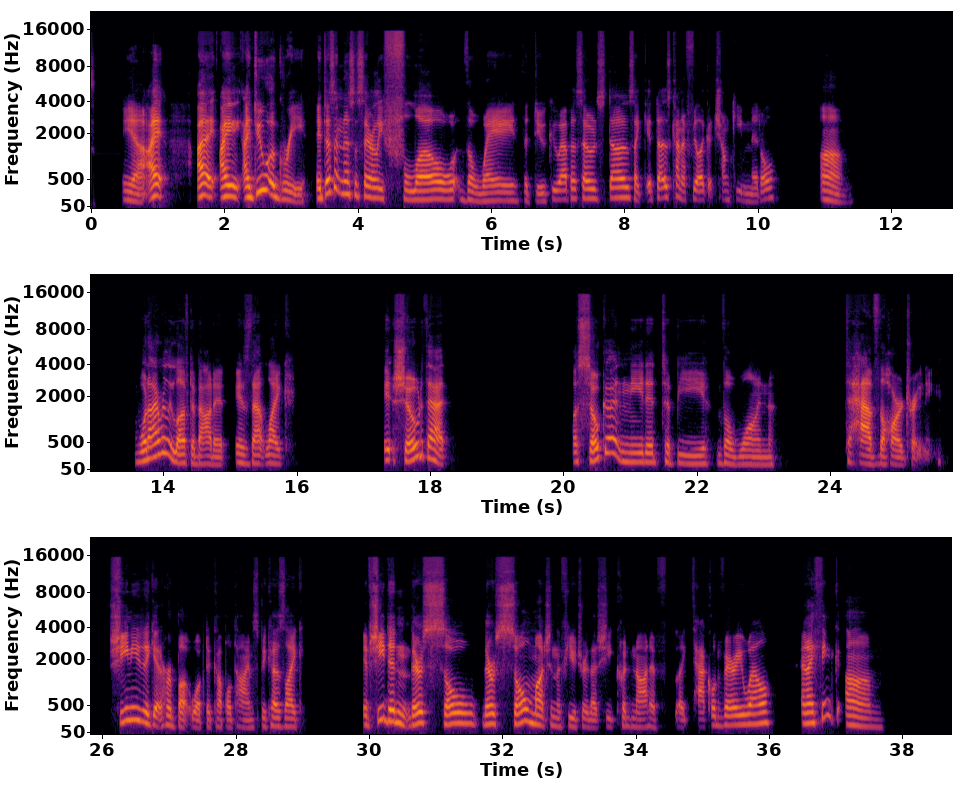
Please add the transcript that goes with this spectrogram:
yeah. I, I, I, I do agree. It doesn't necessarily flow the way the Dooku episodes does. Like it does kind of feel like a chunky middle. Um, what I really loved about it is that like it showed that Ahsoka needed to be the one to have the hard training. She needed to get her butt whooped a couple times because like if she didn't there's so there's so much in the future that she could not have like tackled very well. And I think um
